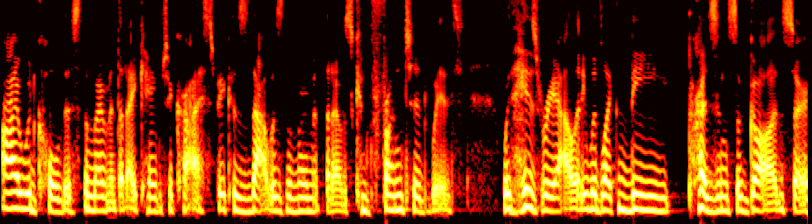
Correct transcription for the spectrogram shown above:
I would call this the moment that I came to Christ because that was the moment that I was confronted with with his reality with like the presence of God. So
